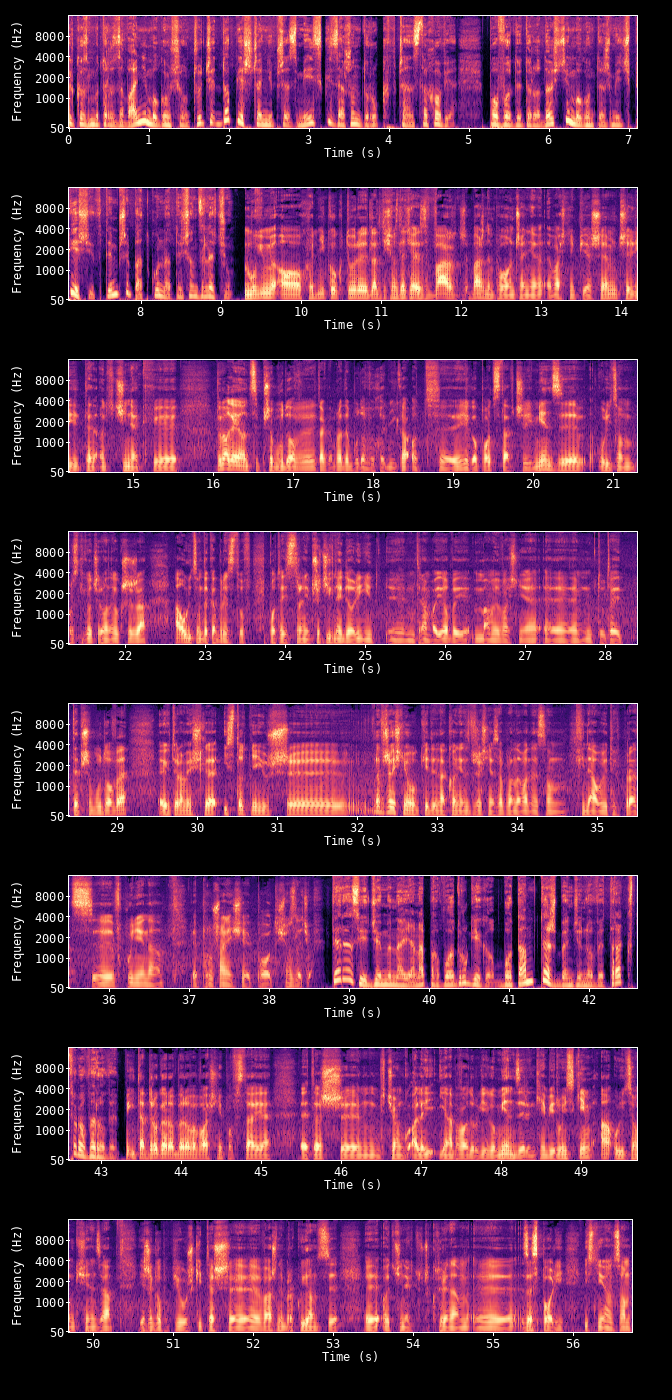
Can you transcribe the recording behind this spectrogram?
tylko zmotoryzowani mogą się czuć dopieszczeni przez Miejski Zarząd Dróg w Częstochowie. Powody do radości mogą też mieć piesi, w tym przypadku na tysiącleciu. Mówimy o chodniku, który dla tysiąclecia jest ważnym połączeniem właśnie pieszym, czyli ten odcinek y, wymagający przebudowy, tak naprawdę budowy chodnika od y, jego podstaw, czyli między ulicą Polskiego Czerwonego Krzyża a ulicą Dekabrystów. Po tej stronie przeciwnej do linii tramwajowej mamy właśnie tutaj tę przebudowę, y, która myślę istotnie już y, we wrześniu, kiedy na koniec września zaplanowane są finały tych prac, wpłynie na poruszanie się po tysiącleciu. Teraz jedziemy na Jana Pawła II, bo tam też będzie nowy trakt rowerowy. I ta droga rowerowa właśnie powstaje e, też w ciągu Alei Jana Pawła II między Rynkiem Wieluńskim a ulicą księdza Jerzego Popiełuszki. Też e, ważny, brakujący e, odcinek, który nam e, zespoli istniejącą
